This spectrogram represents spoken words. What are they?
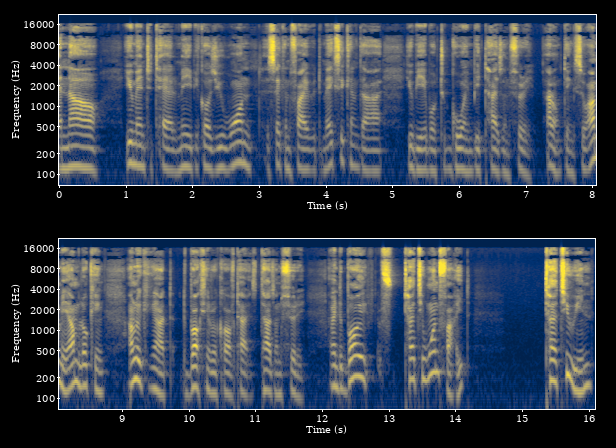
and now you meant to tell me because you won the second fight with the Mexican guy, you'll be able to go and beat Tyson Fury. I don't think so. I mean, I'm looking, I'm looking at the boxing record of Tyson Fury. I mean, the boy, 31 fight, 30 win,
